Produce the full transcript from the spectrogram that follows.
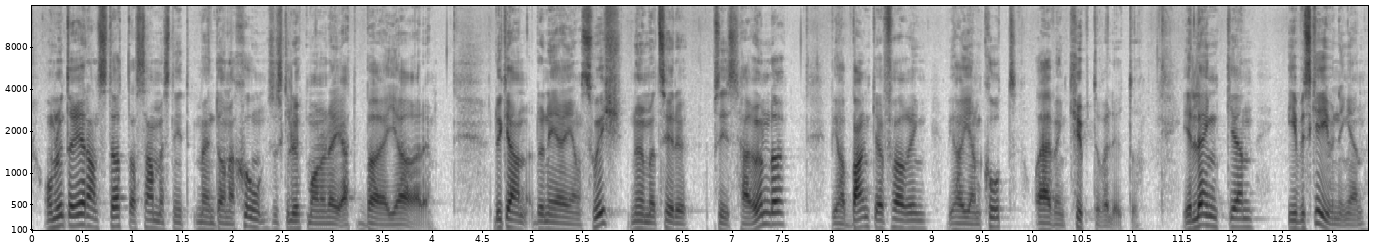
Om du inte redan stöttar Samhällsnytt med en donation så skulle jag uppmana dig att börja göra det. Du kan donera genom Swish, numret ser du precis här under. Vi har banköverföring, vi har genom kort och även kryptovalutor. I länken i beskrivningen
